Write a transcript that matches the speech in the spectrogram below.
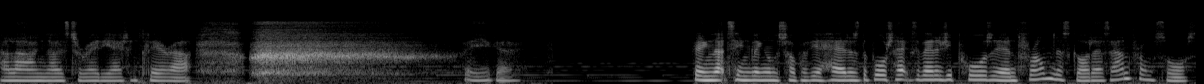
allowing those to radiate and clear out. There you go. Feeling that tingling on the top of your head as the vortex of energy pours in from this goddess and from source,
